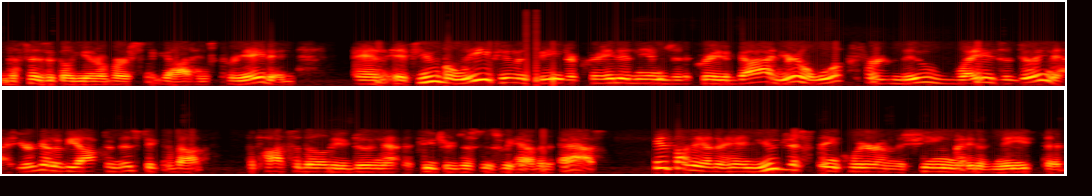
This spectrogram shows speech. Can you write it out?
the physical universe that God has created. And if you believe human beings are created in the image of the creative God, you're going to look for new ways of doing that. You're going to be optimistic about the possibility of doing that in the future, just as we have in the past. If, on the other hand, you just think we're a machine made of meat, that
